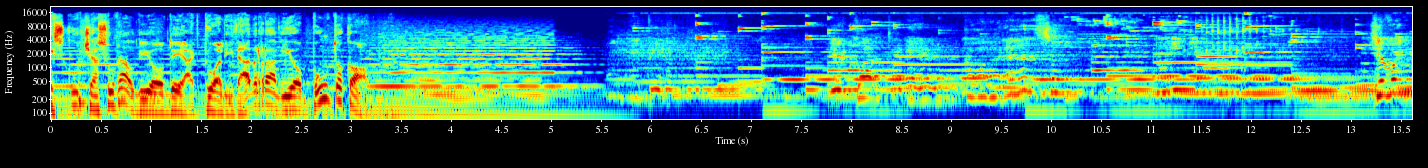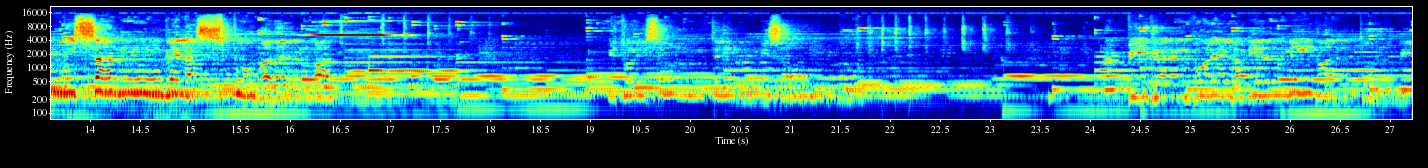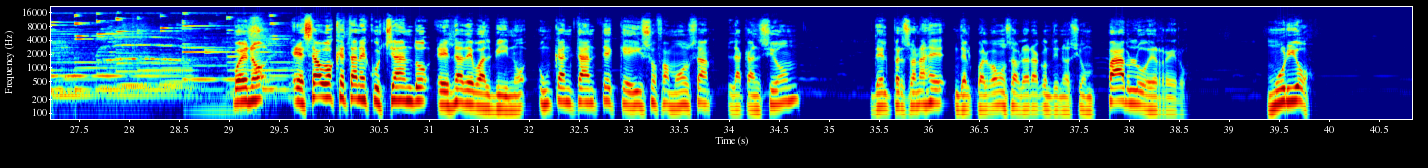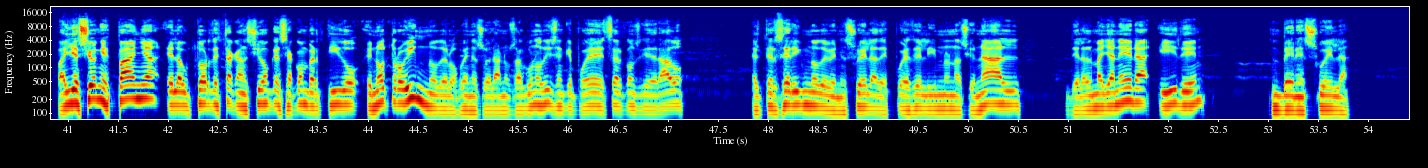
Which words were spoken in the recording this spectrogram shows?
Escuchas un audio de actualidadradio.com. y el cuarto en el corazón. Llevo en mi sangre la espuma del mar y tu horizonte en mis hombros. No envidio el vuelo ni el nido al dormir. Bueno, esa voz que están escuchando es la de Balbino, un cantante que hizo famosa la canción del personaje del cual vamos a hablar a continuación, Pablo Herrero. Murió. Falleció en España el autor de esta canción que se ha convertido en otro himno de los venezolanos. Algunos dicen que puede ser considerado el tercer himno de Venezuela después del himno nacional, del alma llanera y de Venezuela.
